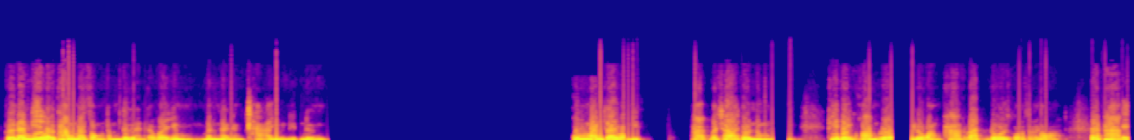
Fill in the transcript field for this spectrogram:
เพราะฉะนั้นนี่เราทำมาสองสาเดือน แต่ว่ายังมันยังช้าอยู่นิดนึง ผมมั่นใจว่าภาคประชาชนทั้งหมดที่เป็นความร่วมมือระหว่างภาครัฐ โดยกสชและภาคเอก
